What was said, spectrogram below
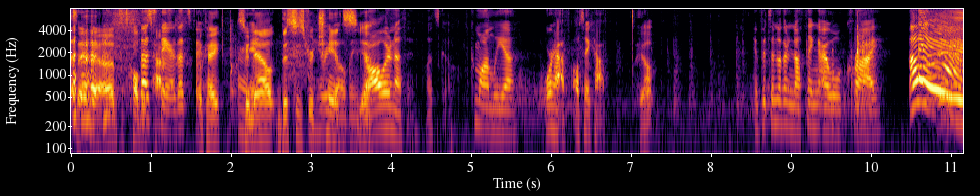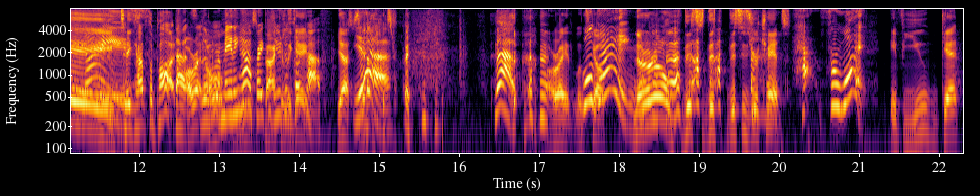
us say yeah, let's call this That's fair, that's fair. Okay. so right. now this is your Here go, chance. baby. yeah. All or nothing. Let's go. Come on, Leah. Or half. I'll take half. Yep. If it's another nothing, I will cry. Oh, Hey, nice. take half the pot. That's All right. the oh, remaining half, right? Because you just took game. half. Yes. Yeah. that's right. Math. All right. Let's Well, go. dang. No, no, no, no. This, this, this is your chance. Ha- for what? If you get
